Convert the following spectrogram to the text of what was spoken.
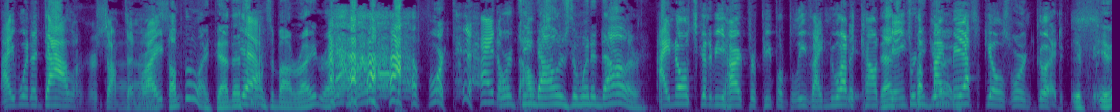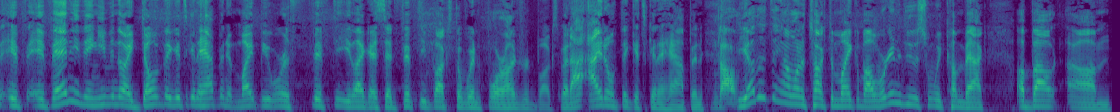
I win a dollar or something, Uh, right? Something like that. That Yeah. sounds about right, right? Fourteen. I don't Fourteen know. dollars to win a dollar. I know it's going to be hard for people to believe. I knew how to count That's change, but my math skills weren't good. If, if if if anything, even though I don't think it's going to happen, it might be worth fifty. Like I said, fifty bucks to win four hundred bucks. But I, I don't think it's going to happen. No. The other thing I want to talk to Mike about, we're going to do this when we come back about. Um,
